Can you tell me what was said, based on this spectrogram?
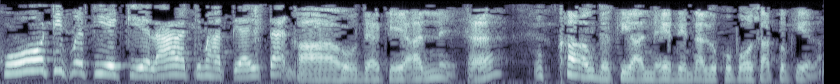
කෝටිපතියෙක් කියලා ආරච්චි මහත්තයා හිතන්නේ. කවුද කියන්නේ? ඈ? කවුද කියන්නේ දෙන්න ලොකු පෝසත්තු කියලා?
